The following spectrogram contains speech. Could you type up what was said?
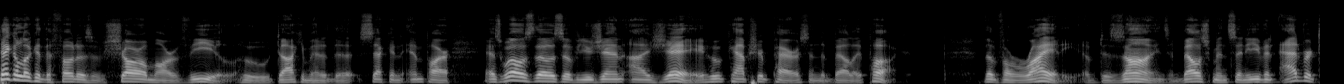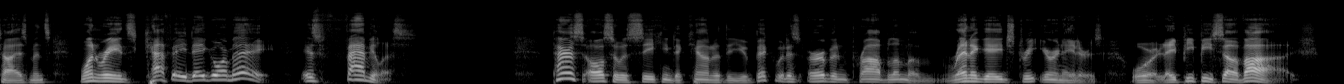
take a look at the photos of Charles Marville, who documented the Second Empire, as well as those of Eugène Atget, who captured Paris in the Belle Epoque. The variety of designs, embellishments, and even advertisements, one reads Café des Gourmets, is fabulous. Paris also is seeking to counter the ubiquitous urban problem of renegade street urinators, or les pipis sauvages.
